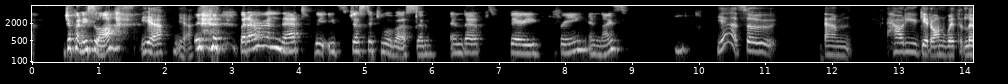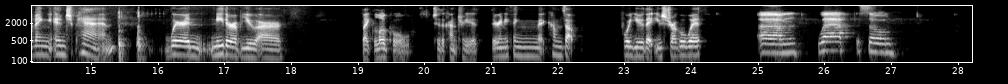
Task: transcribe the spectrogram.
Japanese law. Yeah, yeah. but other than that, we it's just the two of us, and and that's very freeing and nice. Yeah. So, um, how do you get on with living in Japan, wherein neither of you are like local to the country? Is there anything that comes up for you that you struggle with? Um, well, so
